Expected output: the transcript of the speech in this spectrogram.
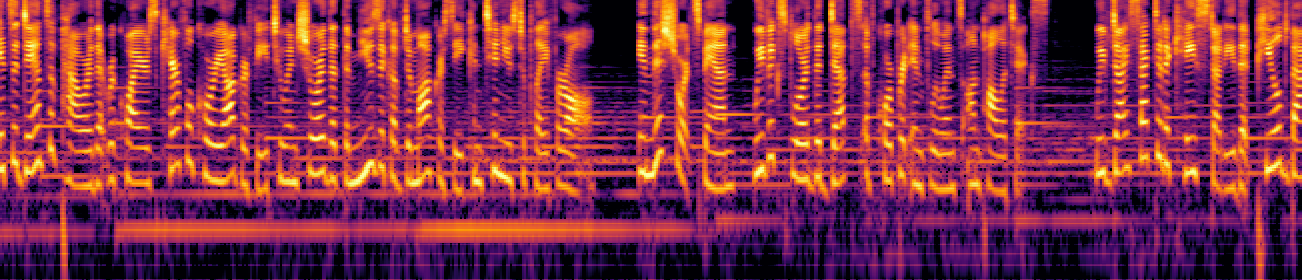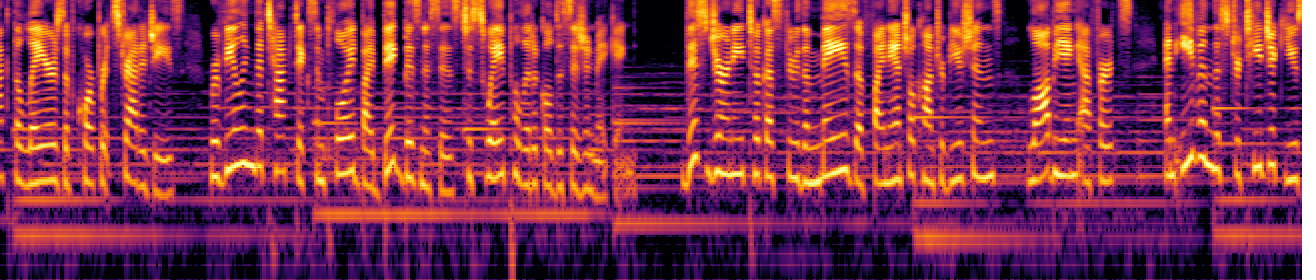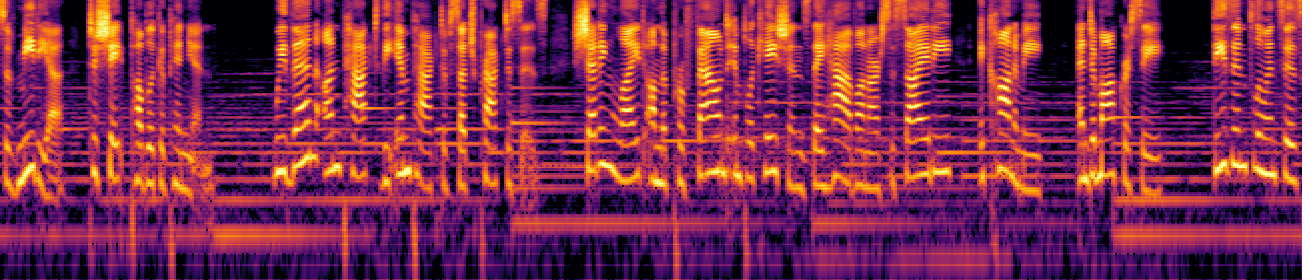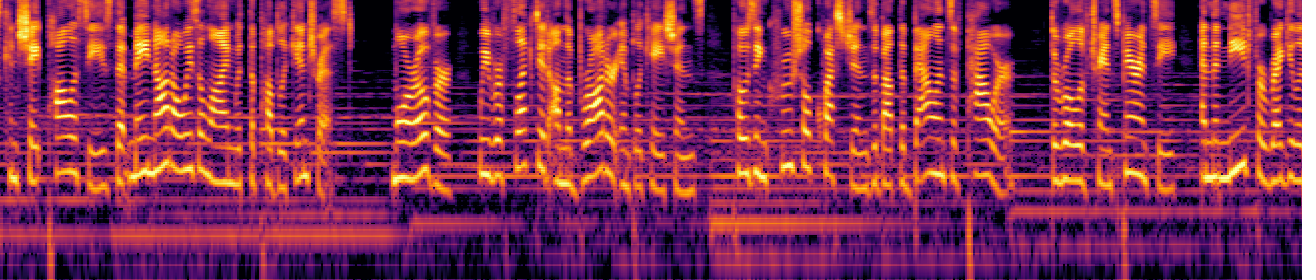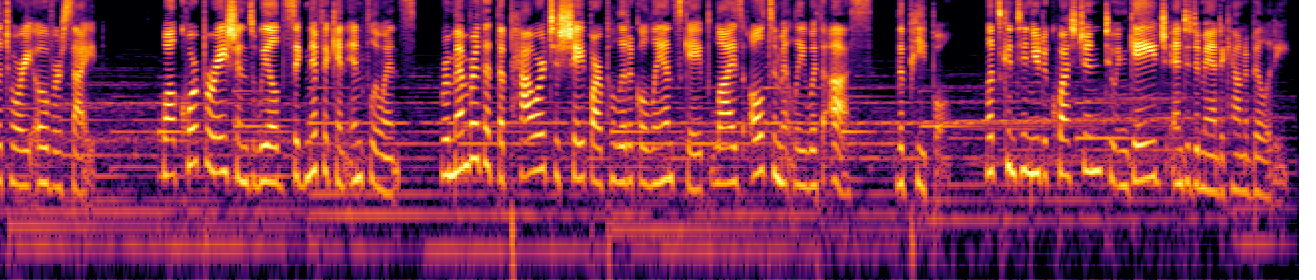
It's a dance of power that requires careful choreography to ensure that the music of democracy continues to play for all. In this short span, we've explored the depths of corporate influence on politics. We've dissected a case study that peeled back the layers of corporate strategies, revealing the tactics employed by big businesses to sway political decision-making. This journey took us through the maze of financial contributions, lobbying efforts, and even the strategic use of media to shape public opinion. We then unpacked the impact of such practices, shedding light on the profound implications they have on our society, economy, and democracy. These influences can shape policies that may not always align with the public interest. Moreover, we reflected on the broader implications, posing crucial questions about the balance of power, the role of transparency, and the need for regulatory oversight. While corporations wield significant influence, Remember that the power to shape our political landscape lies ultimately with us, The people. Let's continue to question, to engage, and to demand accountability.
